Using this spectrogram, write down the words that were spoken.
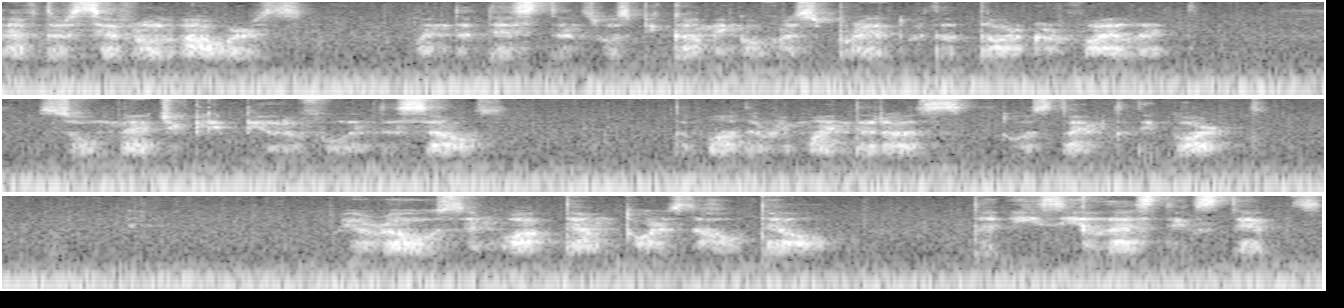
after several hours, when the distance was becoming overspread with a darker violet, so magically beautiful in the south, the mother reminded us was time to depart. We arose and walked down towards the hotel, the easy elastic steps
